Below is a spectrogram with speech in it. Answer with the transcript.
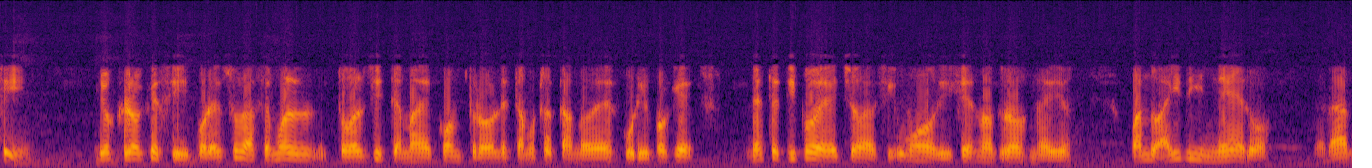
Sí, yo creo que sí. Por eso hacemos todo el sistema de control, estamos tratando de descubrir, porque en este tipo de hechos, así como dije en otros medios, cuando hay dinero, ¿verdad?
